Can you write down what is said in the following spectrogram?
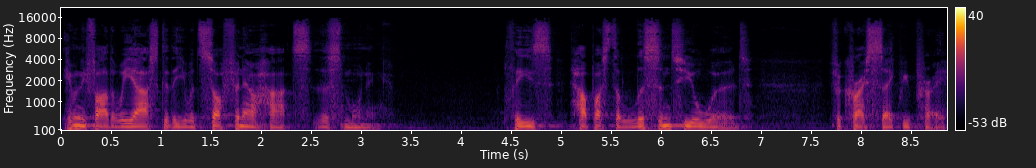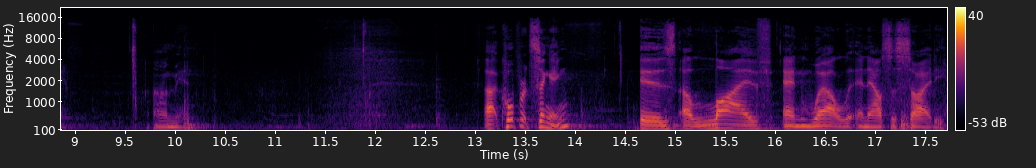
Heavenly Father, we ask that you would soften our hearts this morning. Please help us to listen to your word. For Christ's sake, we pray. Amen. Uh, corporate singing is alive and well in our society,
